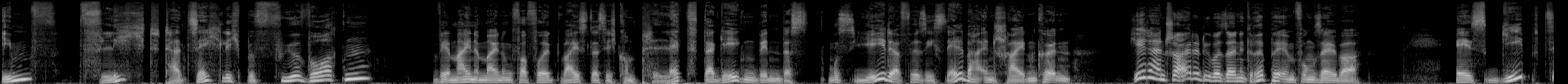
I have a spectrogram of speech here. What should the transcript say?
Impfpflicht tatsächlich befürworten. Wer meine Meinung verfolgt, weiß, dass ich komplett dagegen bin. Das muss jeder für sich selber entscheiden können. Jeder entscheidet über seine Grippeimpfung selber. Es gibt,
